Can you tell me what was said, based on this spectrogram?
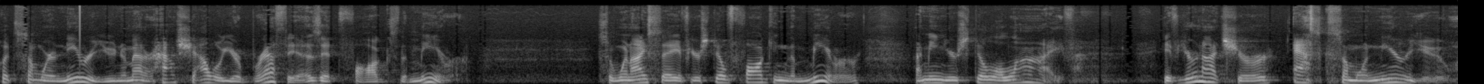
put somewhere near you, no matter how shallow your breath is, it fogs the mirror. So when I say if you're still fogging the mirror, I mean you're still alive. If you're not sure, ask someone near you.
